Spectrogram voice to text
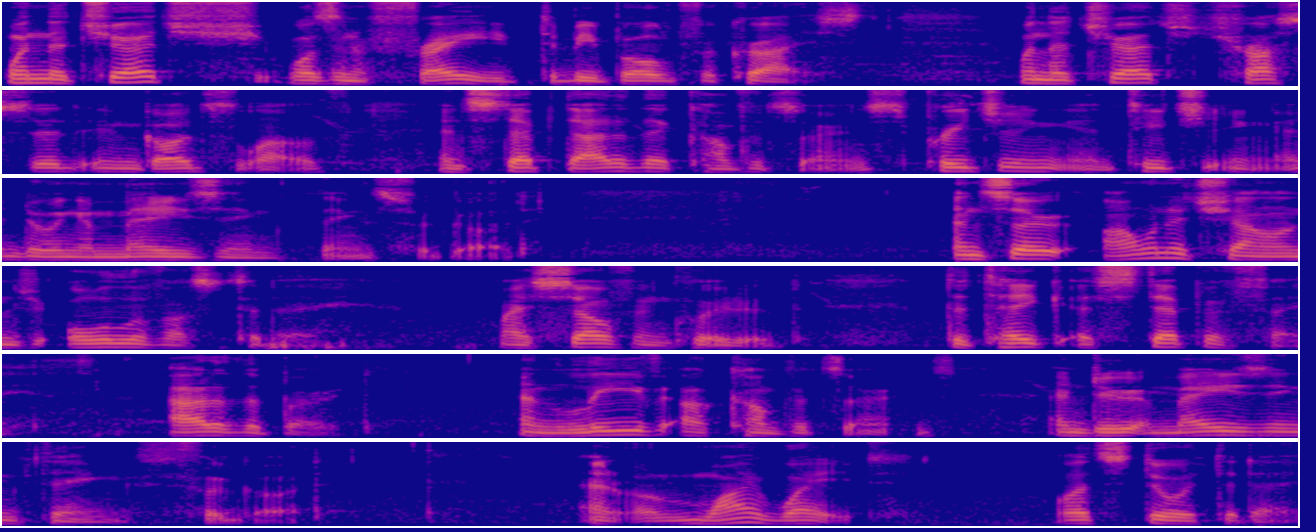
When the church wasn't afraid to be bold for Christ, when the church trusted in God's love and stepped out of their comfort zones, preaching and teaching and doing amazing things for God. And so I want to challenge all of us today, myself included, to take a step of faith out of the boat and leave our comfort zones and do amazing things for God. And um, why wait? Let's do it today.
